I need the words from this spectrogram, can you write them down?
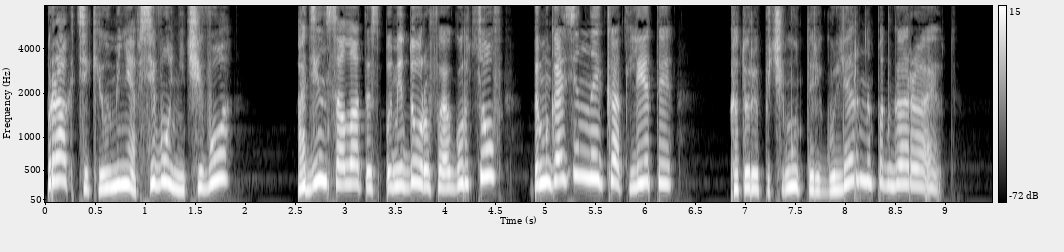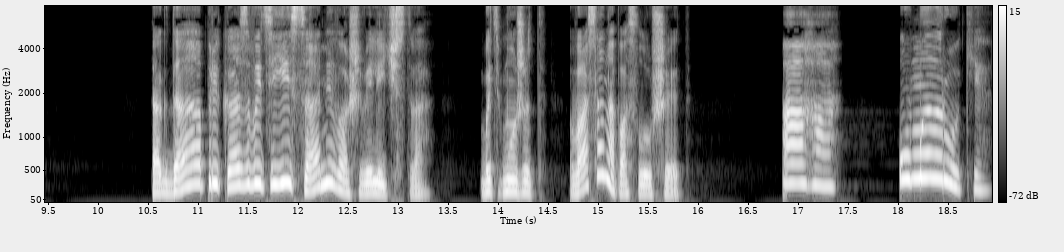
практики у меня всего ничего. Один салат из помидоров и огурцов да магазинные котлеты, которые почему-то регулярно подгорают. Тогда приказывайте ей сами, Ваше Величество. Быть может, вас она послушает. Ага, умыл руки.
